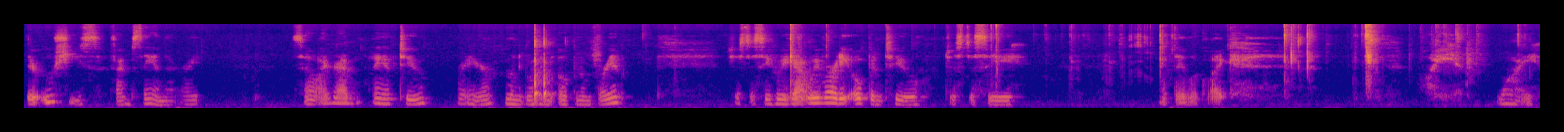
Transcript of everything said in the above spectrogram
They're Ooshies, if I'm saying that right. So I grabbed, I have two right here. I'm going to go ahead and open them for you just to see who we got. We've already opened two just to see what they look like. Why? Why?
